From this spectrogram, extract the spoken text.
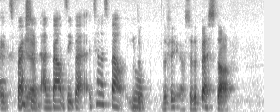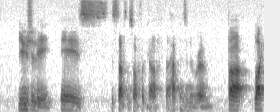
it's fresh Yeah. and, and bouncy. But tell us about your the thing so the best stuff usually is the stuff that's off the cuff that happens in the room but like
